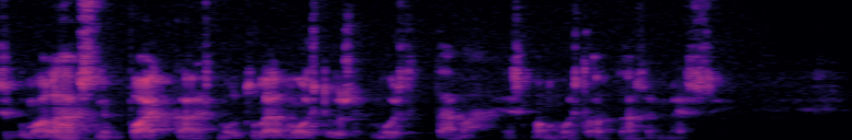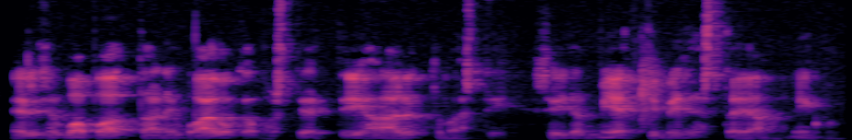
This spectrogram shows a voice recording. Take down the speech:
Siis kun mä lähden sinne paikkaan, niin mulla tulee muistutus, että muista tämä, ja sitten mä muistan ottaa sen messiin. Eli se vapauttaa niin kuin aivokapasiteettia ihan älyttömästi siitä miettimisestä ja niin kuin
